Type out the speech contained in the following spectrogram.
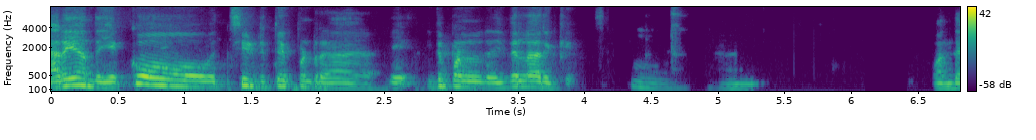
நிறைய அந்த எக்கோ வச்சு டிடெக்ட் பண்ற இது பண்ற இதெல்லாம் இருக்கு. அந்த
